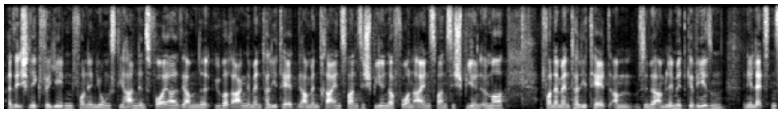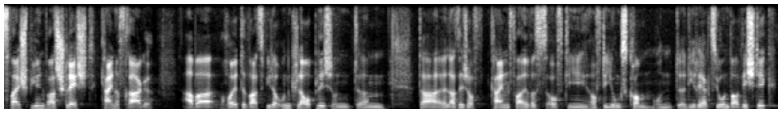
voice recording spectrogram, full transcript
Also ich lege für jeden von den Jungs die Hand ins Feuer. Sie haben eine überragende Mentalität. Wir haben in 23 Spielen davor, in 21 Spielen immer von der Mentalität am, sind wir am Limit gewesen. In den letzten zwei Spielen war es schlecht, keine Frage. Aber heute war es wieder unglaublich und ähm, da lasse ich auf keinen Fall was auf die, auf die Jungs kommen. Und äh, die Reaktion war wichtig.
